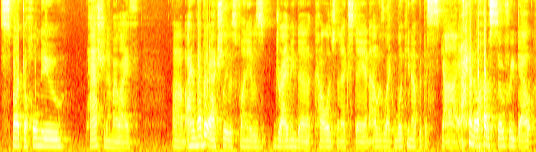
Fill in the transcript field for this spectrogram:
sparked a whole new passion in my life. Um, I remember actually it was funny. I was driving to college the next day and I was like looking up at the sky. I don't know. I was so freaked out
